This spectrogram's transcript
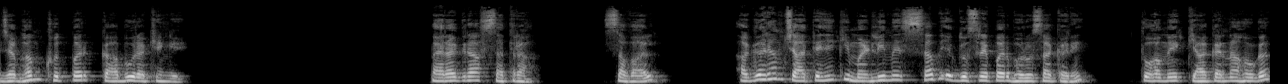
जब हम खुद पर काबू रखेंगे। पैराग्राफ सत्रह। सवाल, अगर हम चाहते हैं कि मंडली में सब एक दूसरे पर भरोसा करें तो हमें क्या करना होगा?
